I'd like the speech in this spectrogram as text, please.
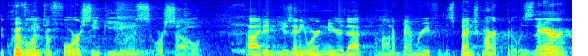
equivalent to four CPUs or so. I didn't use anywhere near that amount of memory for this benchmark, but it was there.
